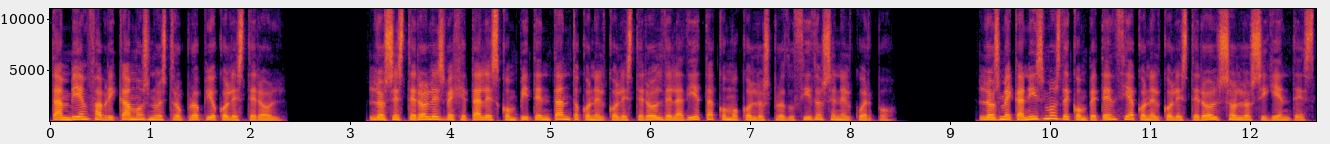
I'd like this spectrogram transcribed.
También fabricamos nuestro propio colesterol. Los esteroles vegetales compiten tanto con el colesterol de la dieta como con los producidos en el cuerpo. Los mecanismos de competencia con el colesterol son los siguientes.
